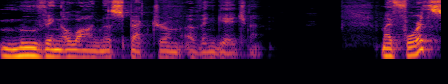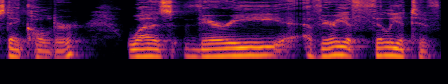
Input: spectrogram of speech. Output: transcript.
moving along the spectrum of engagement. My fourth stakeholder was very a very affiliative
